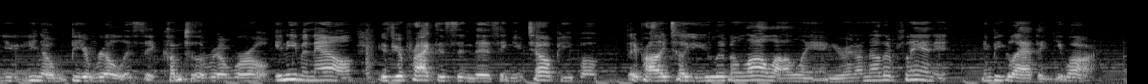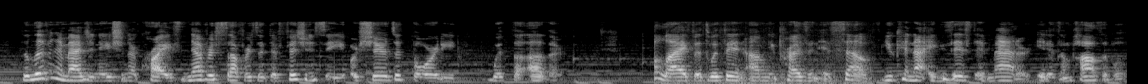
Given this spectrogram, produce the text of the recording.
you you know be realistic come to the real world and even now if you're practicing this and you tell people they probably tell you you live in la la land you're in another planet and be glad that you are The living imagination of Christ never suffers a deficiency or shares authority with the other. Life is within omnipresent itself. You cannot exist in matter, it is impossible.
